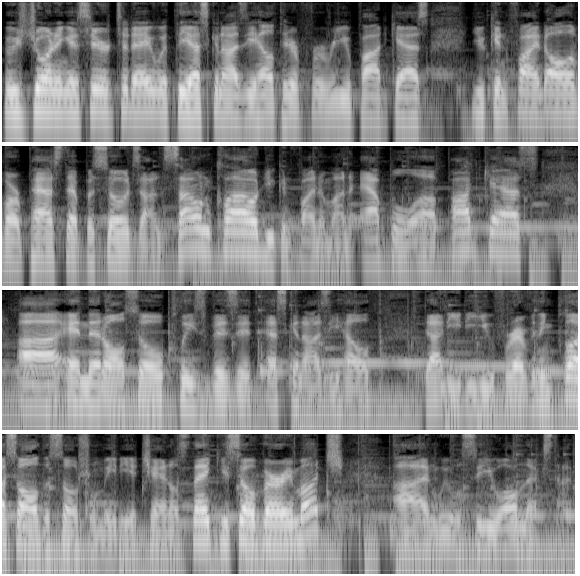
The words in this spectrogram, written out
who's joining us here today with the Eskenazi Health Here For You podcast. You can find all of our past episodes on SoundCloud. You can find them on Apple uh, Podcasts. Uh, and then also, please visit eskenazihealth.edu for everything, plus all the social media channels. Thank you so very much, and we will see you all next time.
